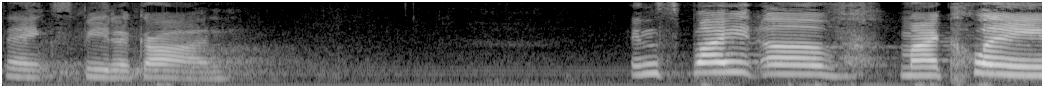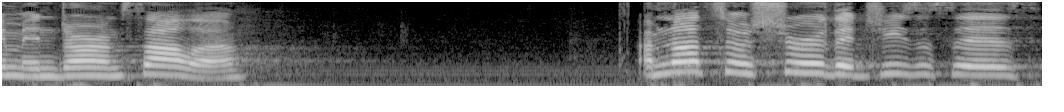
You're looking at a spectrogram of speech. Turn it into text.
Thanks be to God. In spite of my claim in Dharamsala, I'm not so sure that Jesus'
